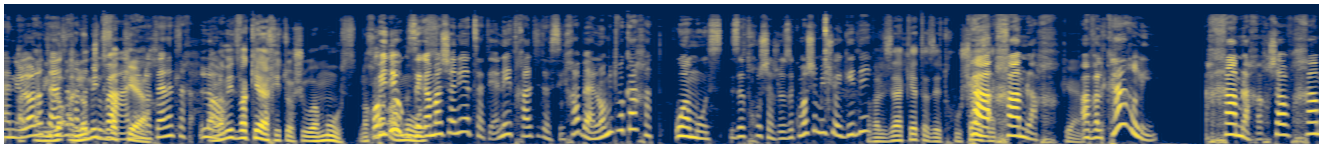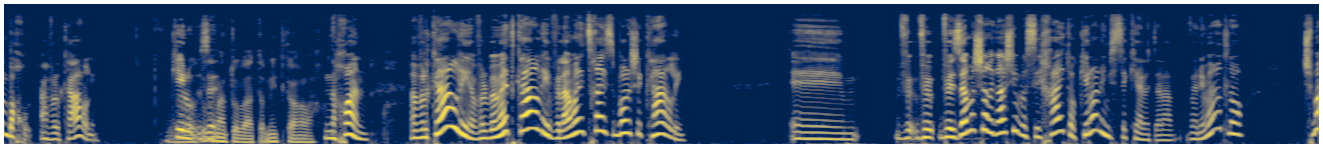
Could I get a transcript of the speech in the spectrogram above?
אני לא אני נותנת לא- לך אני לא את התשובה, אני מתווכח. נותנת לך... אני לא, לא מתווכח איתו שהוא עמוס, נכון? בדיוק, עמוס. זה גם מה שאני יצאתי. אני התחלתי את השיחה ב"אני לא מתווכחת", הוא עמוס, זו תחושה שלו. זה כמו שמישהו יגיד לי, אבל זה הקטע, זה תחושה, "קר- זה... חם לך, כן. אבל קר לי. חם לך, עכשיו חם בחוץ, אבל קר לי. כאילו, זו זה- דוגמה טובה, תמיד קר לך. נכון, אבל קר לי, אבל באמת קר לי, ולמה אני צריכה לסבול שקר לי? אמ, ו- ו- וזה מה שהרגשתי בשיחה איתו, כאילו אני מסתכלת עליו, ואני אומרת לו, תשמע,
